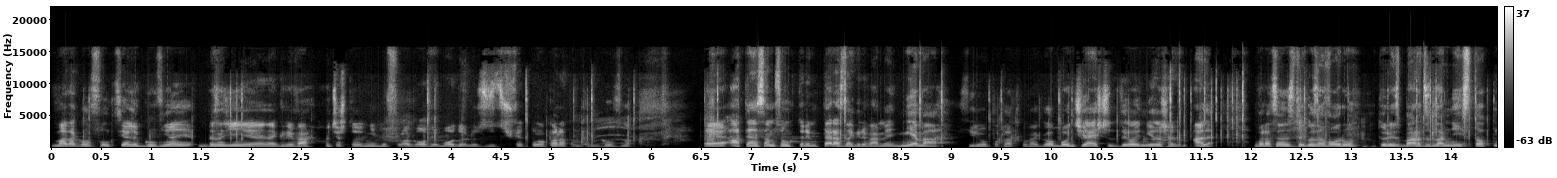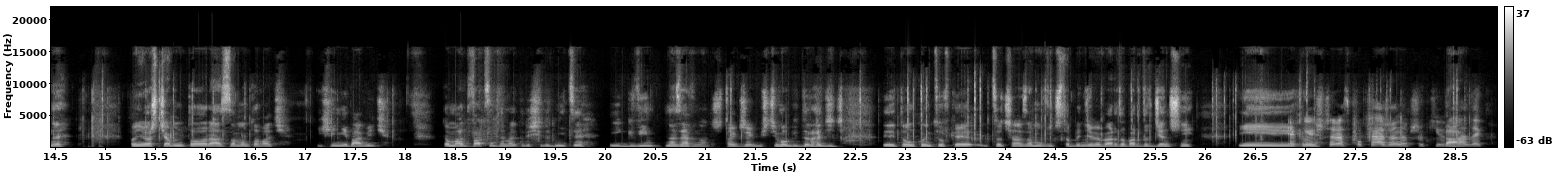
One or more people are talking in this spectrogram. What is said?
ma taką funkcję, ale głównie beznadziejnie nagrywa, chociaż to niby flagowy model z świetnym aparatem, tak gówno. E, A ten Samsung, którym teraz nagrywamy, nie ma filmu poklatkowego, bądź ja jeszcze do tego nie doszedłem. Ale wracając do tego zaworu, który jest bardzo dla mnie istotny, ponieważ chciałbym to raz zamontować i się nie bawić, to ma 2 cm średnicy i gwint na zewnątrz. Także jakbyście mogli doradzić y, tą końcówkę, co trzeba zamówić, to będziemy bardzo, bardzo wdzięczni. I Jak go jeszcze raz pokażę na wszelki Tak. wypadek.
